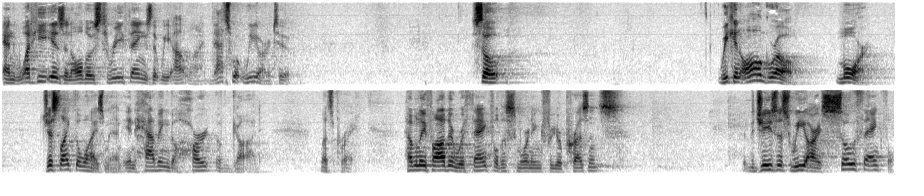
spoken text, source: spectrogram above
and what He is in all those three things that we outlined. That's what we are too. So, we can all grow more, just like the wise man, in having the heart of God. Let's pray. Heavenly Father, we're thankful this morning for your presence. Jesus, we are so thankful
